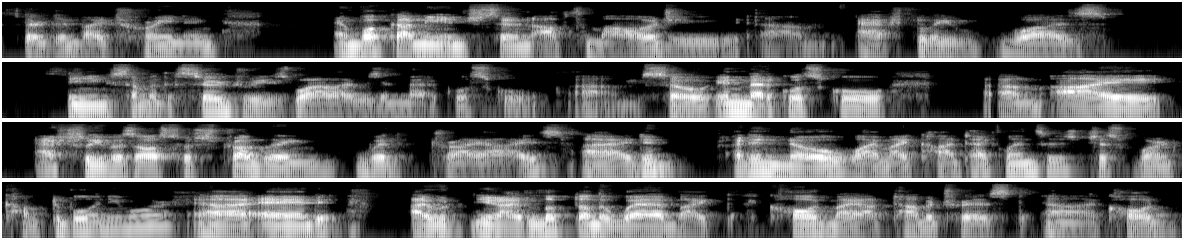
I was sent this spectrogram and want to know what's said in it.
surgeon by training. And what got me interested in ophthalmology um, actually was seeing some of the surgeries while I was in medical school. Um, so in medical school, um, I actually was also struggling with dry eyes. I didn't I didn't know why my contact lenses just weren't comfortable anymore. Uh, and I would, you know, I looked on the web, I, I called my optometrist, uh, I called,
